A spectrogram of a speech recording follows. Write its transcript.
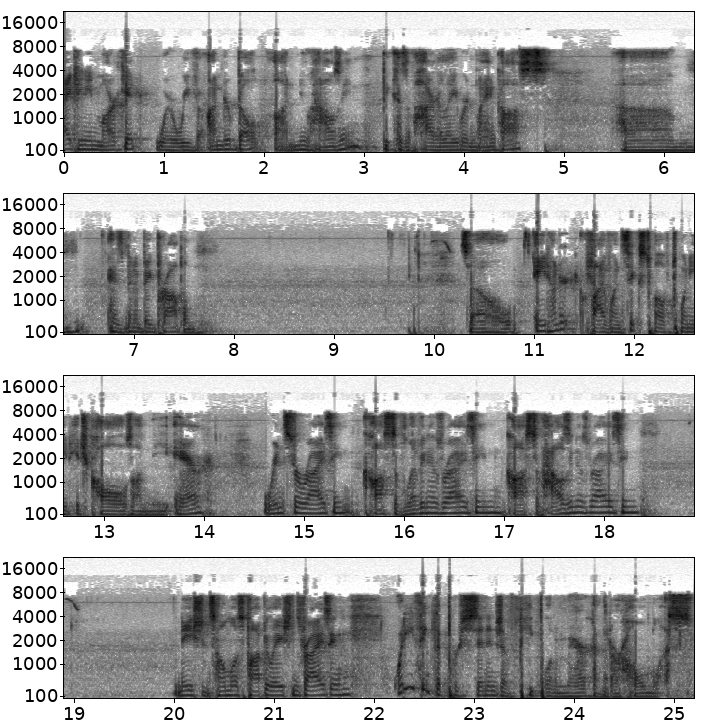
Tightening market where we've underbuilt on new housing because of higher labor and land costs um, has been a big problem. So 800 516 1220 each calls on the air. Rents are rising, cost of living is rising, cost of housing is rising. Nation's homeless population is rising. What do you think the percentage of people in America that are homeless?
